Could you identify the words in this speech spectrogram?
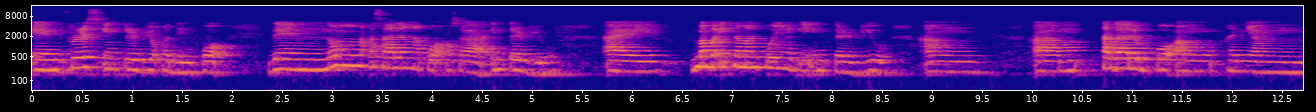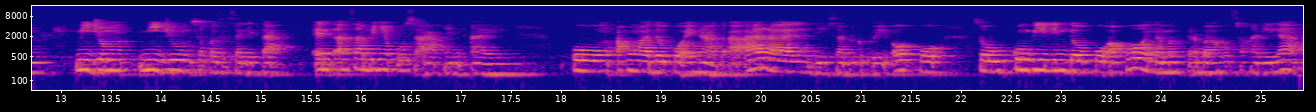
and first interview ko din po. Then, nung nakasalang na po ako sa interview, ay mabait naman po yung nag interview Ang um, Tagalog po ang kanyang medium, medium sa pagsasalita. And ang sabi niya po sa akin ay, nga daw po ay nag-aaral, di sabi ko po ay opo. So, kung willing daw po ako na magtrabaho sa kanila,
